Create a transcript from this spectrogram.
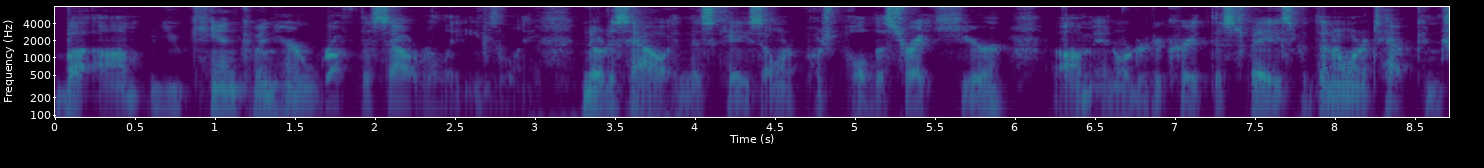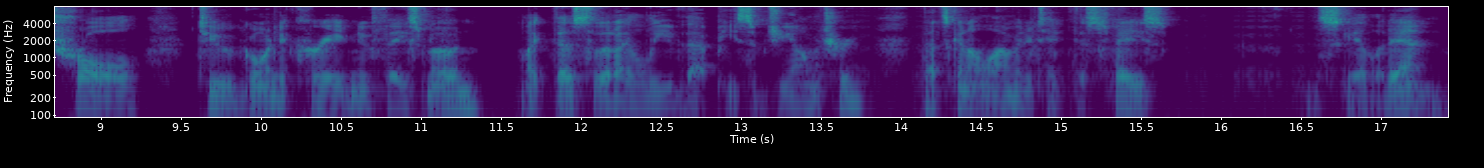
But um, you can come in here and rough this out really easily. Notice how in this case, I want to push pull this right here um, in order to create this face, but then I want to tap control to go into create new face mode like this so that I leave that piece of geometry. That's going to allow me to take this face and scale it in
